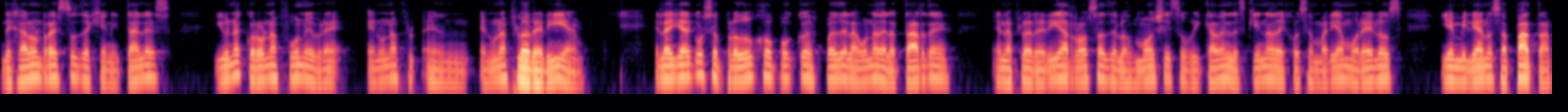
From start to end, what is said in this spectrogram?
dejaron restos de genitales y una corona fúnebre en una, en una florería. El hallazgo se produjo poco después de la una de la tarde en la florería Rosas de los Mochis, ubicada en la esquina de José María Morelos y Emiliano Zapata.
